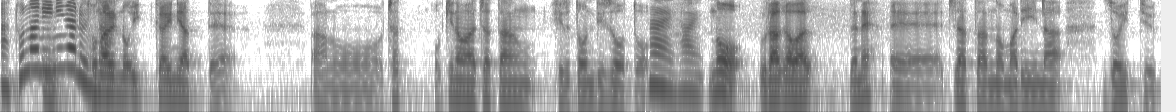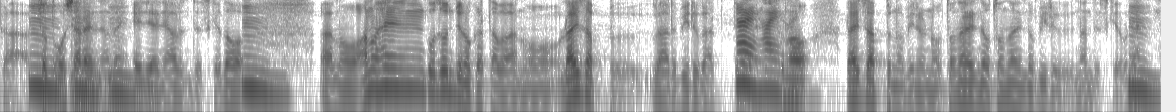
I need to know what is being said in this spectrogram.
あ隣になるんだ、うん。隣の1階にあってあのーチャ沖縄チャタンヒルトンリゾートはいはい。の裏側でね、えーチャタンのマリーナ沿いっていうか、うんちょっとおしゃれな、ねうんうん。エリアにあるんですけど、うん。あのあの辺ご存知の方はあのライズアップがあるビルがあって、はいはいはい。そのライズアップのビルの隣の隣のビルなんですけどね、うん。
